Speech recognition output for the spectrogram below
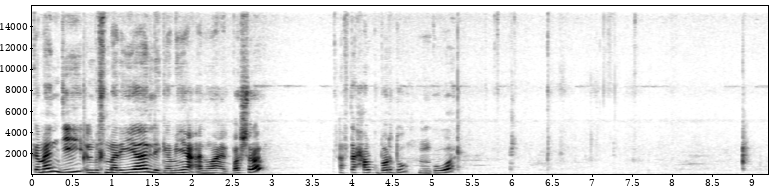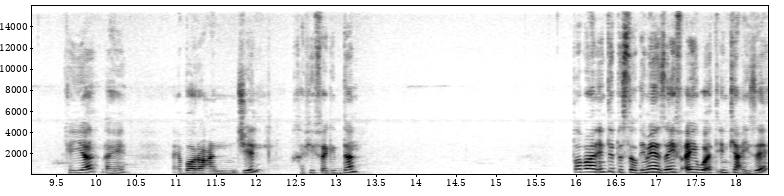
كمان دي المخمرية لجميع أنواع البشرة. افتحها لكم برضو من جوه. هي اهي عبارة عن جل خفيفة جدا. طبعا انت بتستخدميها زي في أي وقت انت عايزاه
